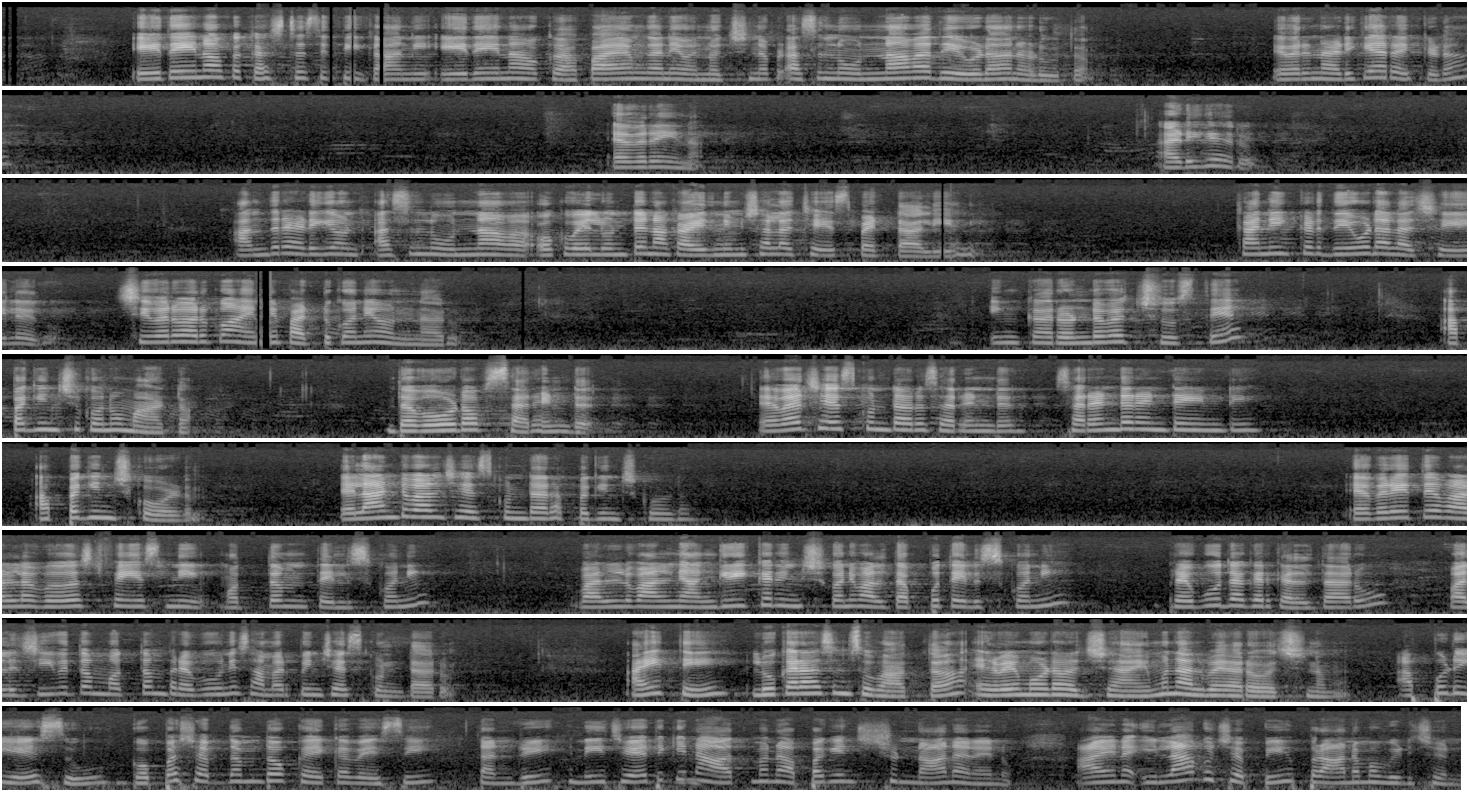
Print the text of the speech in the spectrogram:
ఏదైనా ఒక కష్టస్థితి కానీ ఏదైనా ఒక అపాయం కానీ ఏమైనా వచ్చినప్పుడు అసలు నువ్వు ఉన్నావా దేవుడా అని అడుగుతాం. ఎవరైనా అడిగారా ఇక్కడ? ఎవరైనా? అడిగారు. అందరూ అడిగే అసలు నువ్వు ఉన్నావా? ఒకవేళ ఉంటే నాకు ఐదు నిమిషాలు చేసి పెట్టాలి అని. కానీ ఇక్కడ దేవుడు అలా చేయలేదు. చివరి వరకు ఆయన్ని పట్టుకొనే ఉన్నారు. ఇంకా రెండవది చూస్తే అప్పగించుకొను మాట. ద వర్డ్ ఆఫ్ సరెండర్ ఎవరు చేసుకుంటారు సరెండర్ సరెండర్ అంటే ఏంటి? అప్పగించుకోవడం. ఎలాంటి వాళ్ళు చేసుకుంటారు అప్పగించుకోవడం? ఎవరైతే వాళ్ళ వర్స్ట్ ఫేస్ని మొత్తం తెలుసుకొని వాళ్ళు వాళ్ళని అంగీకరించుకొని వాళ్ళ తప్పు తెలుసుకొని ప్రభు దగ్గరికి వెళ్తారు. వాళ్ళ జీవితం మొత్తం ప్రభువుని సమర్పించేసుకుంటారు. అయితే లూకరాసిన సువార్త ఇరవై మూడో అధ్యాయము నలభై ఆరో వచనము. అప్పుడు యేసు గొప్ప శబ్దంతో కేక వేసి తండ్రి నీ చేతికి నా ఆత్మను అప్పగించుచున్నానెను ఆయన ఇలాగు చెప్పి ప్రాణము విడిచెను.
